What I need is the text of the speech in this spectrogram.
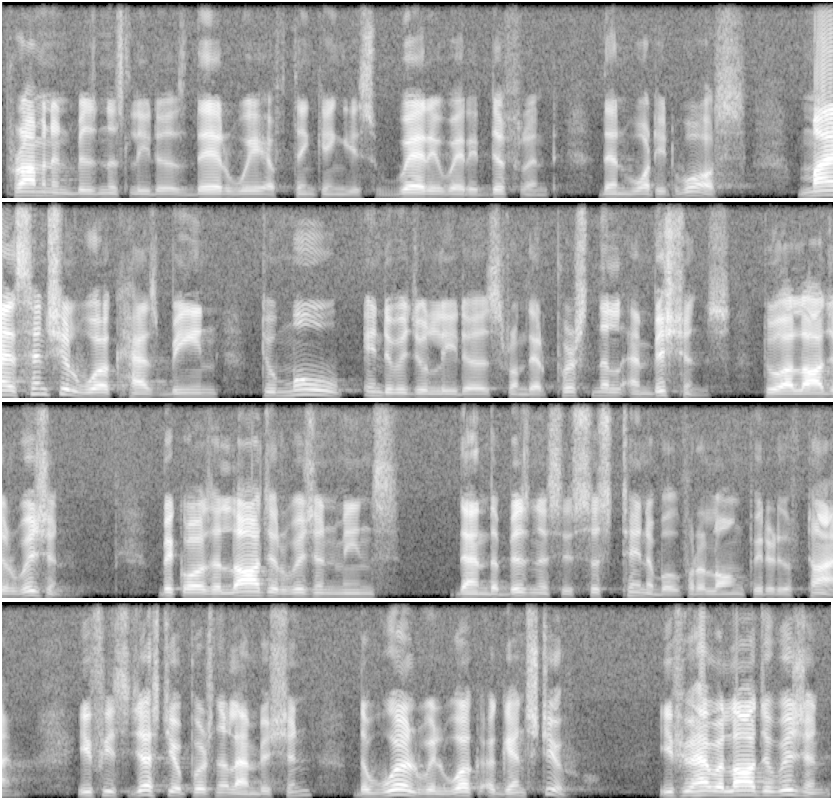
prominent business leaders, their way of thinking is very, very different than what it was. My essential work has been to move individual leaders from their personal ambitions to a larger vision, because a larger vision means then the business is sustainable for a long period of time. If it's just your personal ambition, the world will work against you. If you have a larger vision,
